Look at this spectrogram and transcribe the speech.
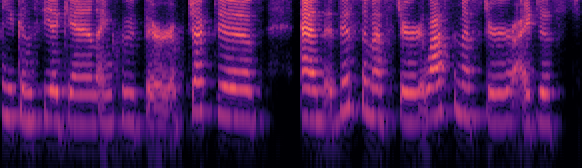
you can see again, I include their objectives And this semester, last semester, I just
